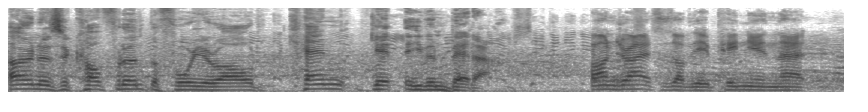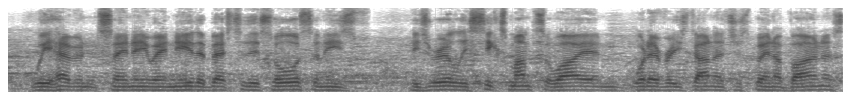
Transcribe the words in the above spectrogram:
Owners are confident the four-year-old can get even better. Andreas is of the opinion that we haven't seen anywhere near the best of this horse and he's, he's really six months away and whatever he's done has just been a bonus.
